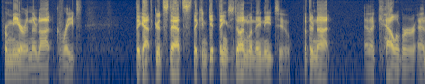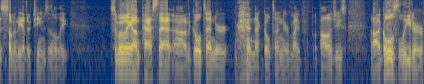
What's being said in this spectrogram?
premier and they're not great. They got good stats. They can get things done when they need to, but they're not at a caliber as some of the other teams in the league. So moving on past that, uh, the goaltender, not goaltender, my apologies, uh, goals leader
